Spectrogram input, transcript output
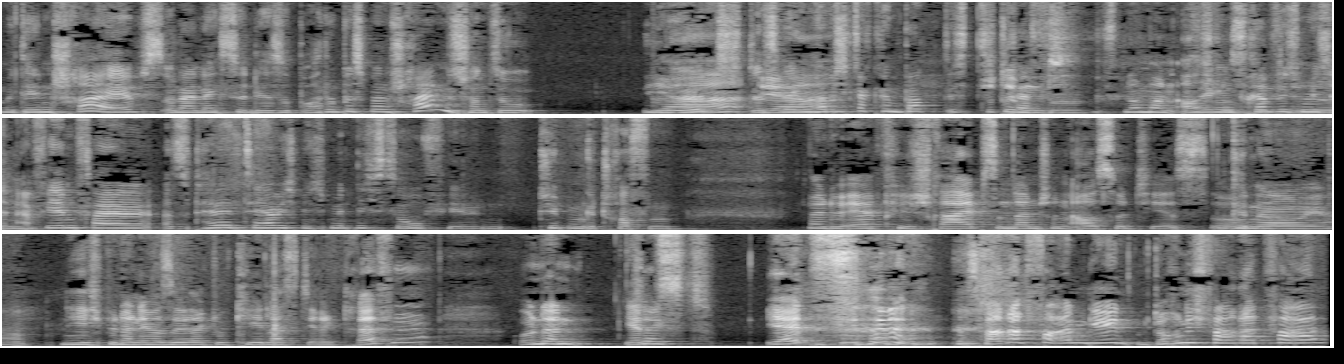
mit denen schreibst und dann denkst du dir so, boah, du bist beim Schreiben schon so blöd. Ja, Deswegen ja. habe ich gar keinen Bock, dich zu Stimmt, treffen. das ist nochmal ein Deswegen treffe ich mich auf jeden Fall, also tendenziell habe ich mich mit nicht so vielen Typen getroffen. Weil du eher viel schreibst und dann schon aussortierst. So. Genau, ja. Nee, ich bin dann immer so direkt, okay, lass direkt treffen. Und dann Jetzt. direkt, jetzt das Fahrradfahren gehen und doch nicht Fahrradfahren.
